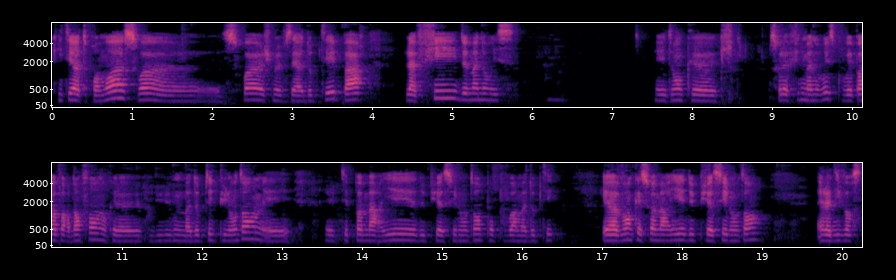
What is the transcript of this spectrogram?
quitté à trois mois, soit, euh, soit je me faisais adopter par la fille de ma nourrice. Et donc, euh, parce que la fille de ma nourrice pouvait pas avoir d'enfant, donc elle avait voulu m'adopter depuis longtemps, mais elle n'était pas mariée depuis assez longtemps pour pouvoir m'adopter. Et avant qu'elle soit mariée depuis assez longtemps, elle a divorcé.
